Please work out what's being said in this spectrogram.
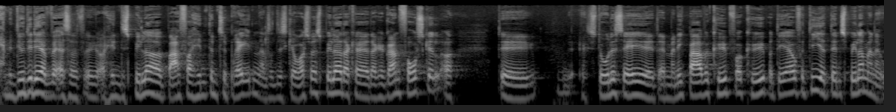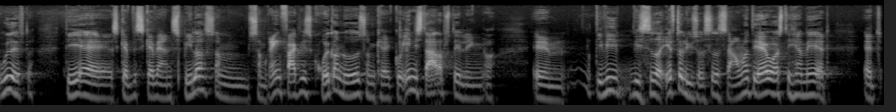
Ja, men det er jo det der, altså øh, at hente spillere bare for at hente dem til bredden. Altså det skal jo også være spillere, der kan, der kan gøre en forskel, og det, Ståle sagde, at, at man ikke bare vil købe for at købe, og det er jo fordi, at den spiller, man er ude efter, det er, skal, skal være en spiller, som, som rent faktisk rykker noget, som kan gå ind i startopstillingen, og øhm, det vi, vi sidder og efterlyser og sidder og savner, det er jo også det her med, at, at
